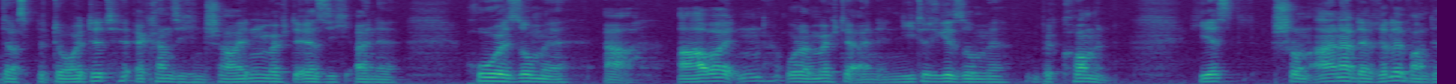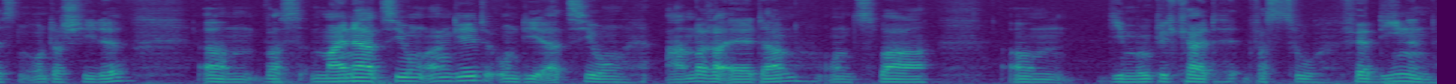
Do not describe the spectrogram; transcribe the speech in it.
Das bedeutet, er kann sich entscheiden, möchte er sich eine hohe Summe erarbeiten oder möchte er eine niedrige Summe bekommen. Hier ist schon einer der relevantesten Unterschiede, ähm, was meine Erziehung angeht und die Erziehung anderer Eltern. Und zwar ähm, die Möglichkeit, etwas zu verdienen.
